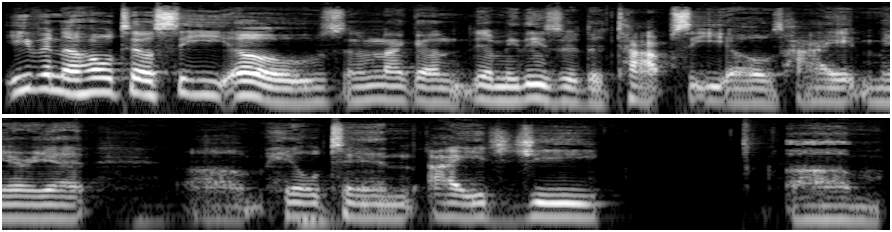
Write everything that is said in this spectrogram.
Even the hotel CEOs, and I'm not going to, I mean, these are the top CEOs Hyatt, Marriott, um, Hilton, IHG. Um,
